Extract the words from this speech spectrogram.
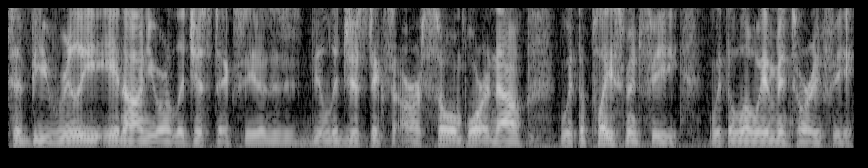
to be really in on your logistics. You know, is, the logistics are so important now with the placement fee, with the low inventory fee.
